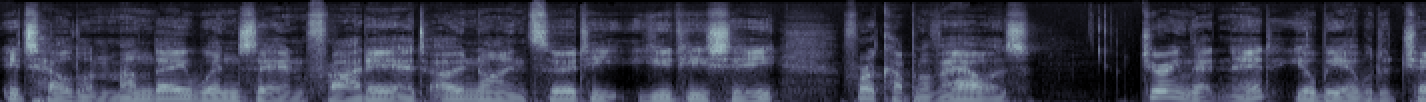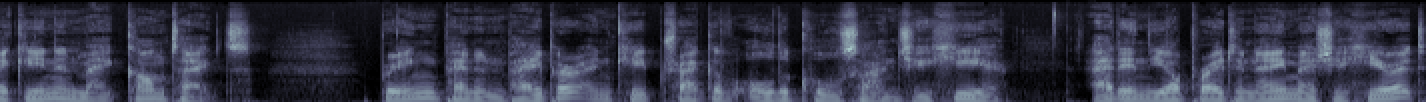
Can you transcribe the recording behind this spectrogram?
It's held on Monday, Wednesday, and Friday at 0930 UTC for a couple of hours. During that net, you'll be able to check in and make contacts. Bring pen and paper and keep track of all the call signs you hear. Add in the operator name as you hear it,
